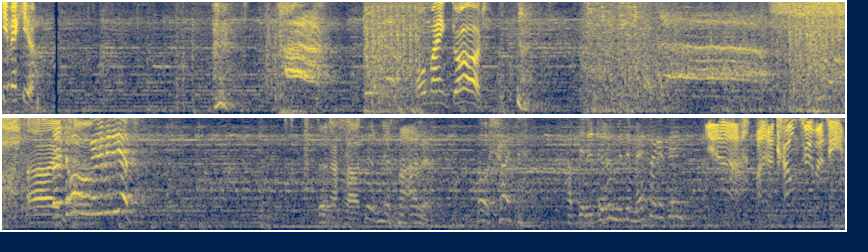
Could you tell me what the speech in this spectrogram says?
Hier, weg hier! Oh mein Gott! Scheiße. Bedrohung eliminiert! Nachladen. werden erstmal alle. Oh, scheiße. Habt ihr den Irren mit dem Messer gesehen? Ja, war ja kaum zu übersehen.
